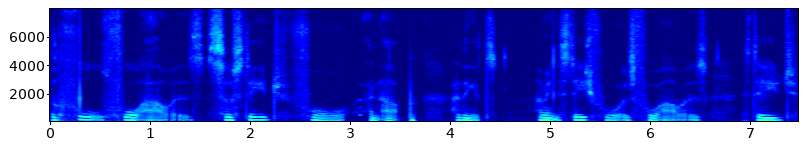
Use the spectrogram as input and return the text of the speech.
the full four hours. So stage four and up, I think it's. I mean, stage four is four hours. Stage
